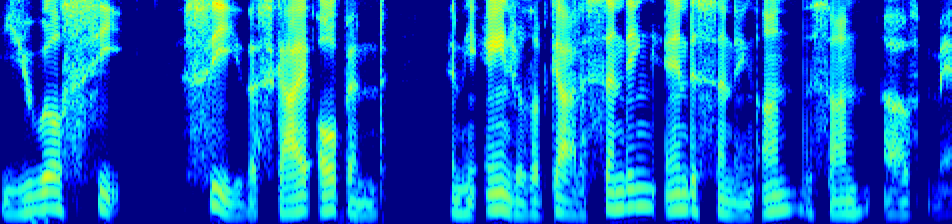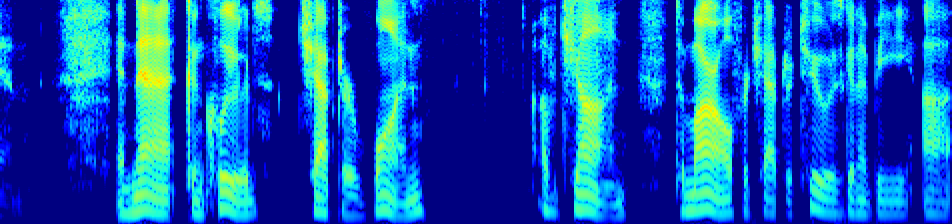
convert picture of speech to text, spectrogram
you will see, see the sky opened and the angels of God ascending and descending on the Son of Man. And that concludes chapter one of John. Tomorrow for chapter two is going to be uh,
